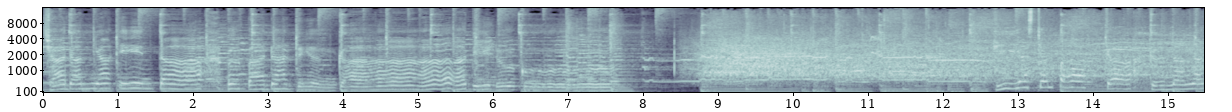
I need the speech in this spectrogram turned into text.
Cadannya indah Berbadan lenggah di duku Hias cempaka Kenangan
